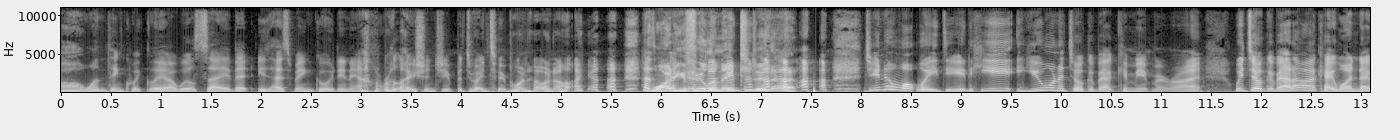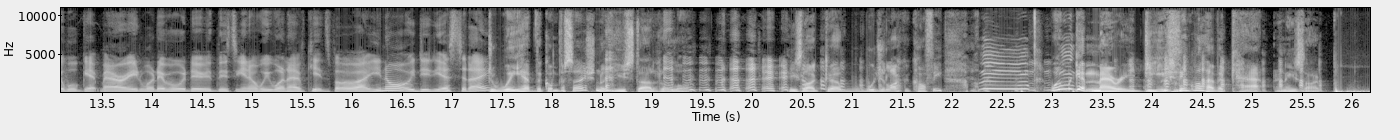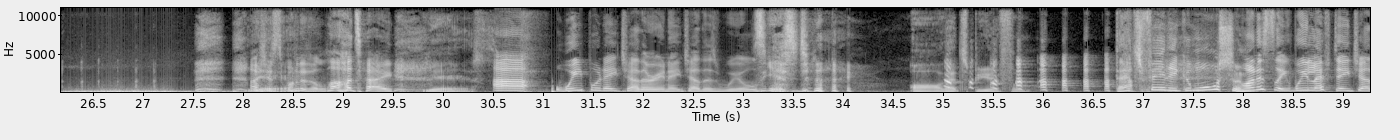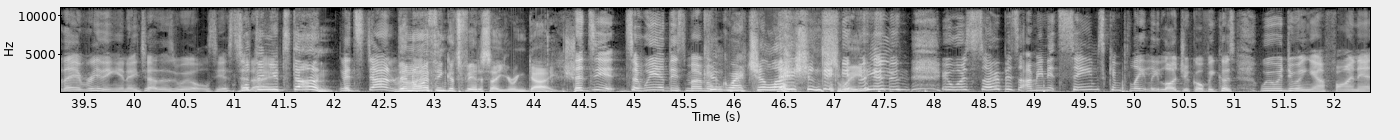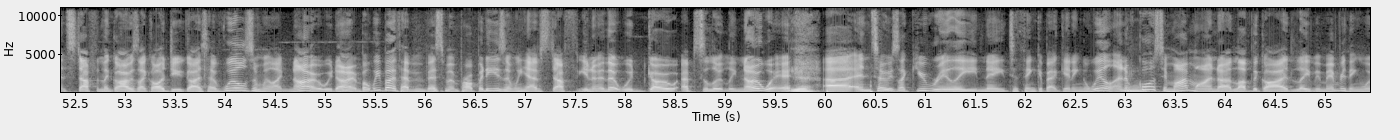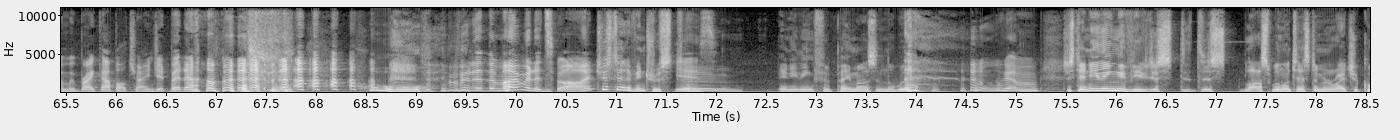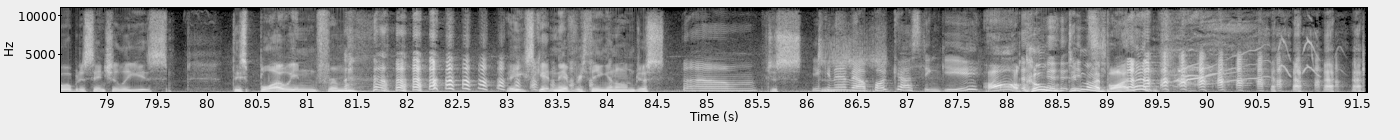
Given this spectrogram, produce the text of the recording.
Oh, one thing quickly, I will say that it has been good in our relationship between 2.0 and I. Why do you feel the need to do that? Do you know what we did here? You want to talk about commitment, right? We talk about, oh, okay, one day we'll get married, whatever we'll do. This, you know, we want to have kids, blah, blah, blah. You know what we did yesterday? Do we have the conversation or you started it all off? He's like, uh, Would you like a coffee? "Mm, when we get married, do you think we'll have a cat? And he's like, I just wanted a latte. Yes. Uh, we put each other in each other's wheels yesterday. Oh, that's beautiful. That's fair dinkum awesome. Honestly, we left each other everything in each other's wills yesterday. well, then it's done. it's done, Then right? I think it's fair to say you're engaged. That's it. So we had this moment. Congratulations, sweetie. it was so bizarre. I mean, it seems completely logical because we were doing our finance stuff, and the guy was like, "Oh, do you guys have wills?" And we're like, "No, we don't." But we both have investment properties, and we have stuff, you know, that would go absolutely nowhere. Yeah. Uh, and so he's like, "You really need to think about getting a will." And of course, in my mind, I love the guy. I'd leave him everything. When we break up, I'll change it. But um, but at the moment, it's fine. Just out of interest, Yes. uh, anything for PMAs in the will? Um, just anything? If you just just last will and testament Rachel Corbett essentially is this blow in from he's getting everything, and I'm just um, just. you can have our podcasting gear. Oh, cool! Didn't I buy that?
